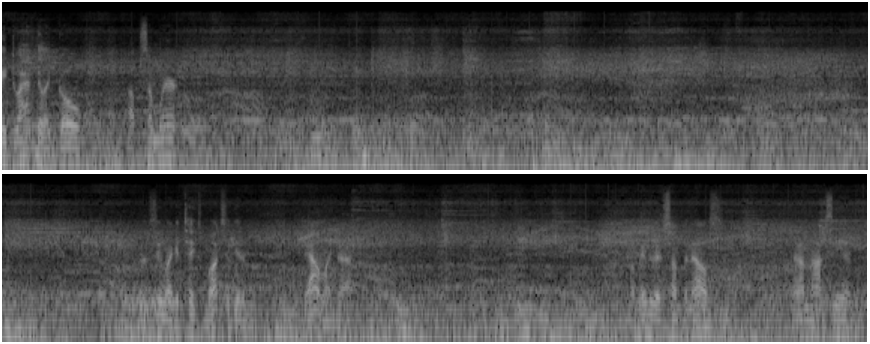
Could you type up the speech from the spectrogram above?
Wait, do I have to, like, go up somewhere? Doesn't seem like it takes much to get him down like that. Or maybe there's something else that I'm not seeing.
